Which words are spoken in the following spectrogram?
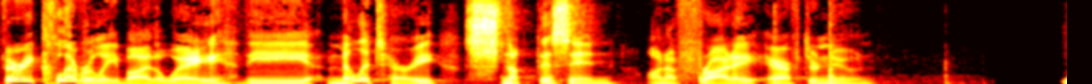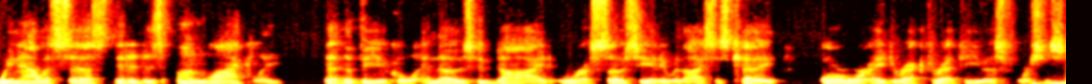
Very cleverly, by the way, the military snuck this in on a Friday afternoon. We now assess that it is unlikely that the vehicle and those who died were associated with ISIS K or were a direct threat to U.S. forces.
